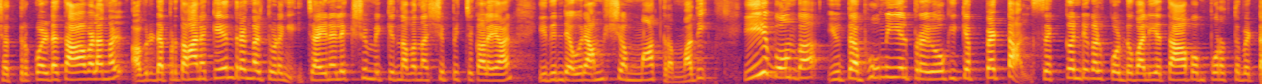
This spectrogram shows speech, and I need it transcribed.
ശത്രുക്കളുടെ താവളങ്ങൾ അവരുടെ പ്രധാന കേന്ദ്രങ്ങൾ തുടങ്ങി ചൈന ലക്ഷ്യം വെക്കുന്നവ നശിപ്പിച്ചു കളയാൻ ഇതിന്റെ ഒരു അംശം മാത്രം മതി. ഈ ബോംബ് യുദ്ധഭൂമിയിൽ പ്രയോഗിക്കപ്പെട്ടാൽ സെക്കൻഡുകൾ കൊണ്ട് വലിയ താപം പുറത്തുവിട്ട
